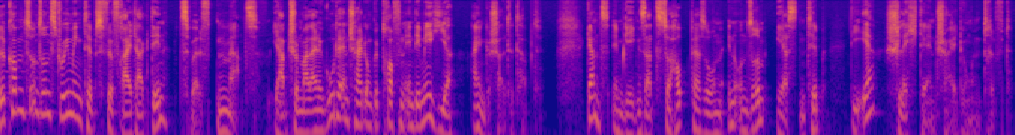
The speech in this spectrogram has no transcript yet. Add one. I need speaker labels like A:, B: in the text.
A: Willkommen zu unseren Streaming-Tipps für Freitag, den 12. März. Ihr habt schon mal eine gute Entscheidung getroffen, indem ihr hier eingeschaltet habt. Ganz im Gegensatz zur Hauptperson in unserem ersten Tipp, die eher schlechte Entscheidungen trifft.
